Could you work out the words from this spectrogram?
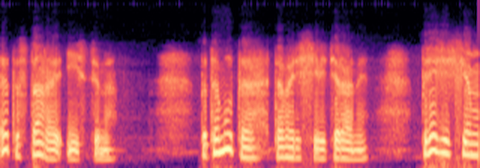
это старая истина. Потому-то, товарищи ветераны, Прежде чем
